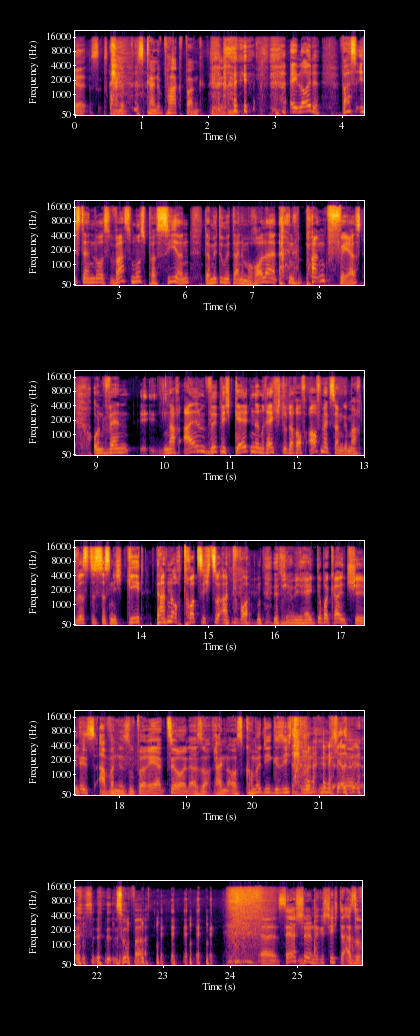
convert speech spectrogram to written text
Ja, es ist keine, ist keine Parkbank gewesen. Ey Leute, was ist denn los? Was muss passieren, damit du mit deinem Roller in eine Bank fährst und wenn äh, nach allem wirklich geltenden Recht du darauf aufmerksam gemacht wirst, dass das nicht geht, dann noch trotzig zu antworten, hier hängt aber kein Schild. Ist aber eine super Reaktion. Also rein aus Comedy-Gesichtsgründen äh, super. äh, sehr schöne Geschichte. Also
